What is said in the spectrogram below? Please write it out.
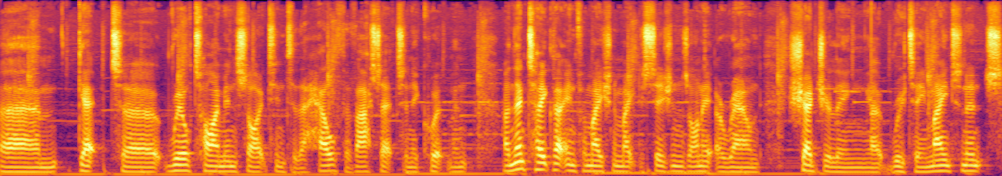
um, get uh, real-time insights into the health of assets and equipment, and then take that information and make decisions on it around scheduling uh, routine maintenance,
